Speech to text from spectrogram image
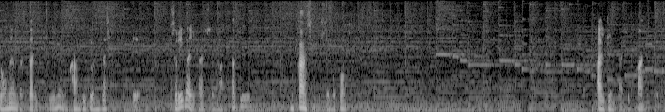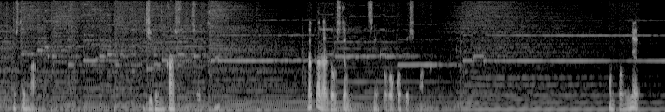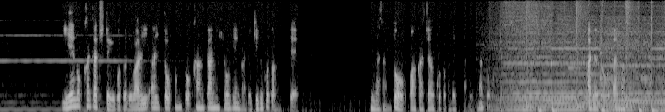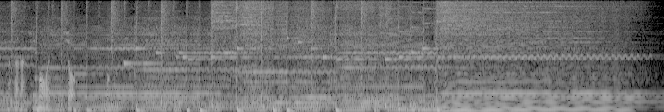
表面だったりっていうのに完璧を目指していて、それ以外に対して全く無関心の人もほとんど相手に対する関与と、そしてまあ、自分に関してもそうですね。だからどうしても戦争が起こってしまう。本当にね、家の形ということで割合と本当簡単に表現ができることなので、皆さんと分かち合うことができたらいいなと思います。ありがとうございます。また来週もお会いしましょう。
